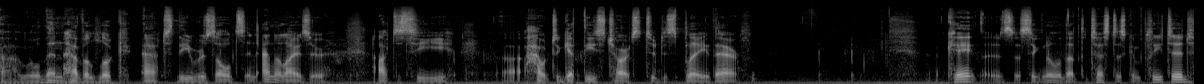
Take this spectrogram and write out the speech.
uh, we'll then have a look at the results in Analyzer uh, to see uh, how to get these charts to display there. Okay, there's a signal that the test is completed.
